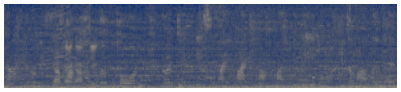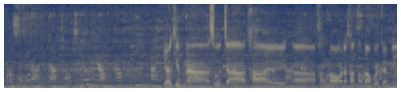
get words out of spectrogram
ได้เมิห้างความจริงโดยเทคนิคสมัยใหม่หลากหลายวิธีที่จะมาเติมเต็มประสบการณ์การท่องเที่ยวยามค่ำคืนเดี๋ยวคลิปหน้าซูนจ้าถ่ายข้างนอกนะครับข้างนอกก็จะมี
